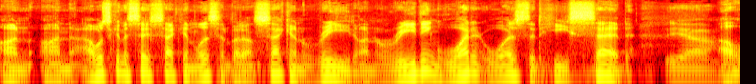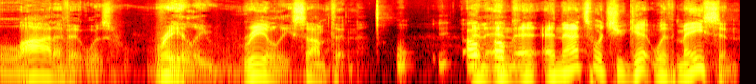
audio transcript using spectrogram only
on on I was going to say second listen, but on second read, on reading what it was that he said. Yeah. A lot of it was really really something. Oh, and, okay. and, and that's what you get with Mason.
